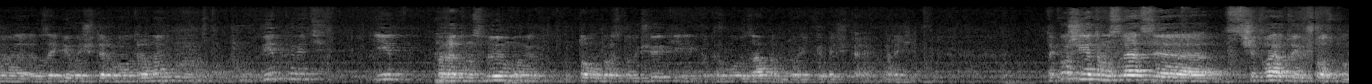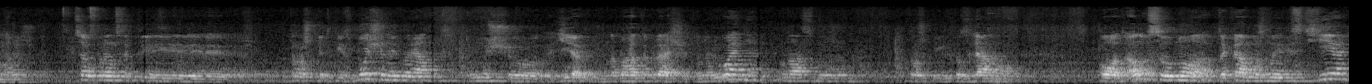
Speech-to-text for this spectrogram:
ми з IPv4 ми отримаємо відповідь і перетранслюємо тому користувачу, який потребує запит до IPv4 мережі. Також є трансляція з 4 в 6 мережі. Це, в принципі, трошки такий збочений варіант, тому що є набагато краще тунелювання у нас, ми вже трошки їх розглянемо. От, але все одно така можливість є.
